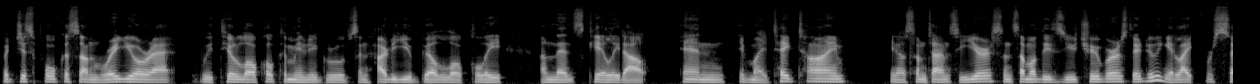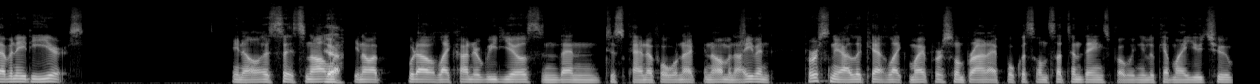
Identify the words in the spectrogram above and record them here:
but just focus on where you're at with your local community groups and how do you build locally and then scale it out. And it might take time, you know, sometimes years. And some of these YouTubers, they're doing it like for seven, 80 years. You know, it's it's not yeah. like, you know, put out like 100 videos and then just kind of overnight phenomena. Even personally, I look at like my personal brand, I focus on certain things, but when you look at my YouTube,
